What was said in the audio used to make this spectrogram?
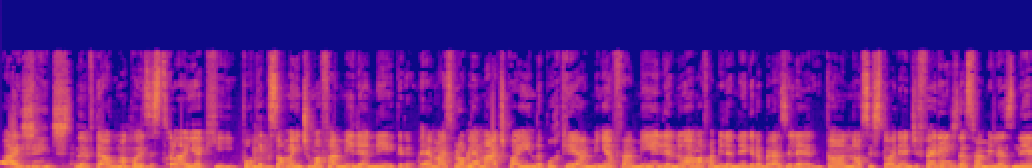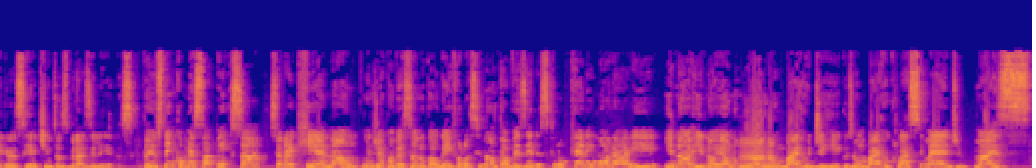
Uai, gente, deve ter alguma coisa estranha aqui. Por que, que somente uma família negra? É mais problemático ainda, porque a minha família não é uma família negra brasileira. Então a nossa história é diferente das famílias negras retintas brasileiras. Então isso tem que começar a pensar. Será que é? Não. Um dia conversando com alguém falou assim: não, talvez eles que não querem morar aí. E, não, e não- eu não moro num bairro de ricos, é um bairro classe média. Mas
